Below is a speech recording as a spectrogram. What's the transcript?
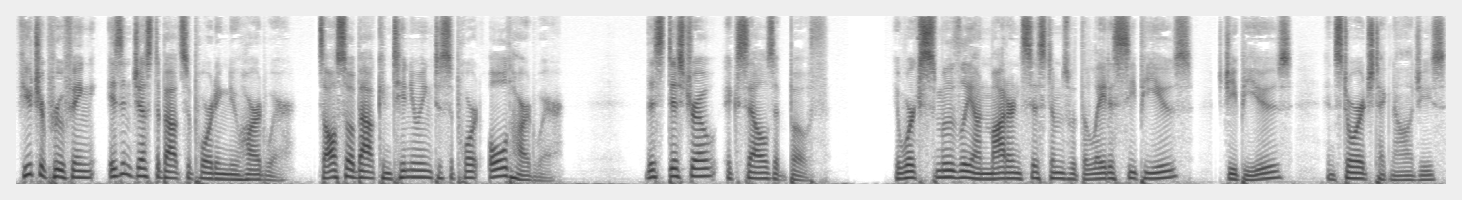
Future-proofing isn't just about supporting new hardware. It's also about continuing to support old hardware. This distro excels at both. It works smoothly on modern systems with the latest CPUs, GPUs, and storage technologies,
